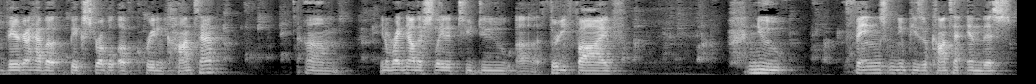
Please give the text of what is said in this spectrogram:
they're going to have a big struggle of creating content. Um, you know, right now they're slated to do uh, 35 new things, new pieces of content in this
